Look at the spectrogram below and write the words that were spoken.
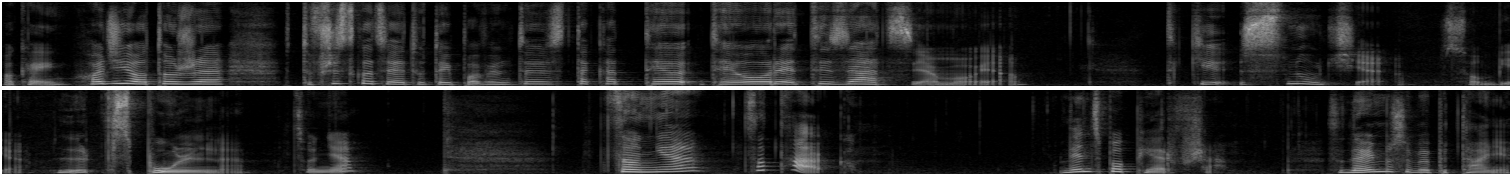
Okej, okay. chodzi o to, że to wszystko, co ja tutaj powiem, to jest taka te teoretyzacja moja. Takie snucie sobie wspólne, co nie? Co nie? Co tak? Więc po pierwsze, zadajmy sobie pytanie,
